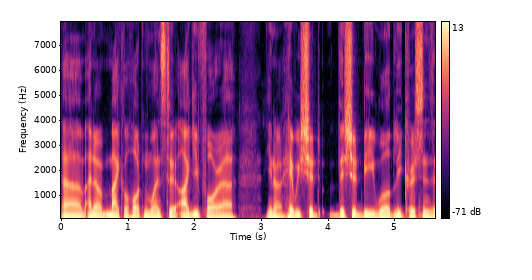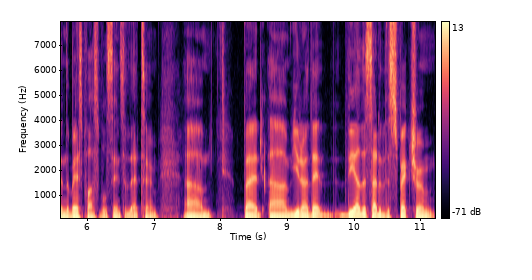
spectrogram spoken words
Um, I know Michael Horton wants to argue for. Uh, you know, hey, we should there should be worldly Christians in the best possible sense of that term. Um, but um, you know, the the other side of the spectrum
